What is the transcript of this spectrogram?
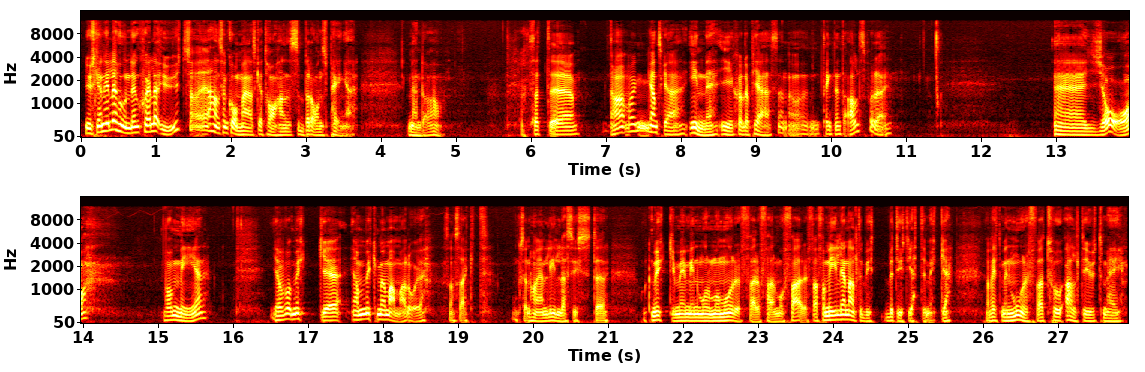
Nu ska den lilla hunden skälla ut så han som kommer här ska ta hans bronspengar. Men då... Så att, eh, ja, jag var ganska inne i själva pjäsen och tänkte inte alls på det där. Eh, ja, vad mer? Jag var mycket, jag var mycket med mamma då, som sagt. Och sen har jag en lilla syster och mycket med min mormor och morfar farmor och farfar. Familjen har alltid betytt jättemycket. Jag vet min morfar tog alltid ut mig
